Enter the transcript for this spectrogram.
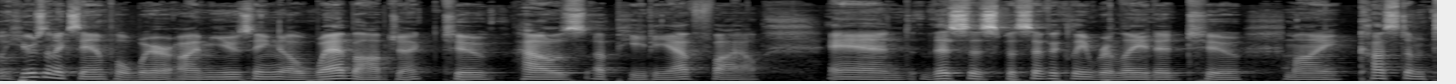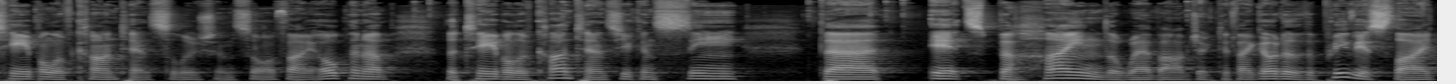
here's an example where I'm using a web object to house a PDF file. And this is specifically related to my custom table of contents solution. So if I open up the table of contents, you can see that it's behind the web object. If I go to the previous slide,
